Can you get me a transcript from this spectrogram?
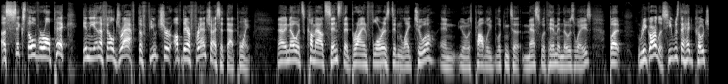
a sixth overall pick in the NFL draft, the future of their franchise at that point. Now I know it's come out since that Brian Flores didn't like Tua and you know was probably looking to mess with him in those ways, but regardless, he was the head coach.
